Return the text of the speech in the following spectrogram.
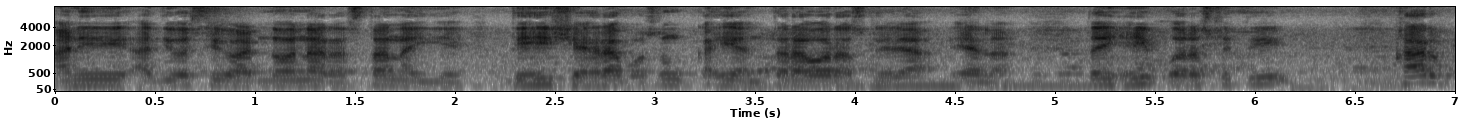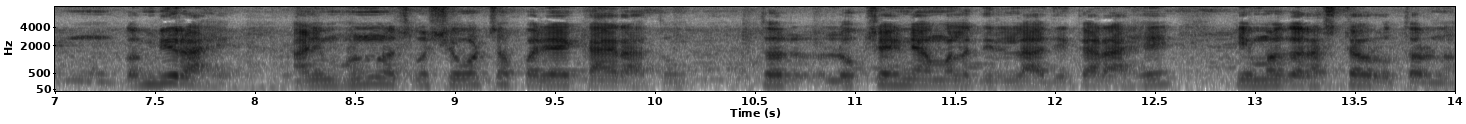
आणि आदिवासी बांधवांना रस्ता नाही आहे तेही शहरापासून काही अंतरावर असलेल्या याला. तर ही परिस्थिती फार गंभीर आहे. आणि म्हणूनच मग शेवटचा पर्याय काय राहतो? तर लोकशाहीने आम्हाला दिलेला अधिकार आहे की मग रस्त्यावर उतरणं.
